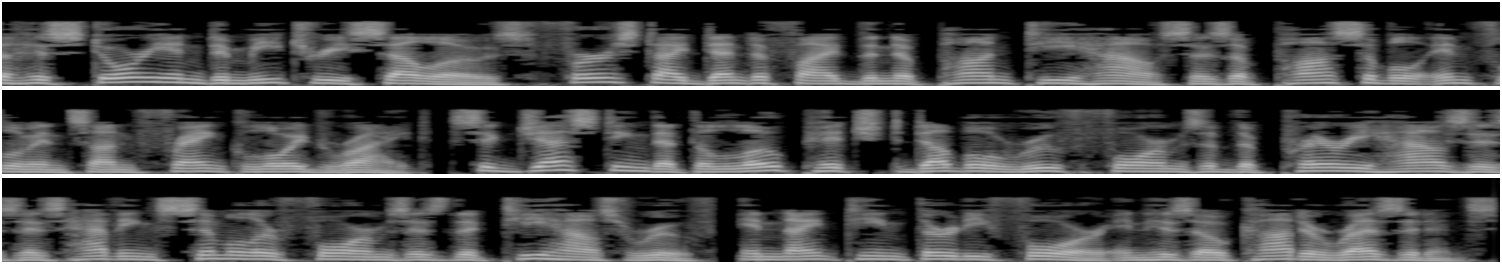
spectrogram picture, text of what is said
The historian Dimitri Tselos first identified the Nippon Tea House as a possible influence on Frank Lloyd Wright, suggesting that the low-pitched double roof forms of the prairie houses as having similar forms as the teahouse roof. In 1934 in his Okada residence,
